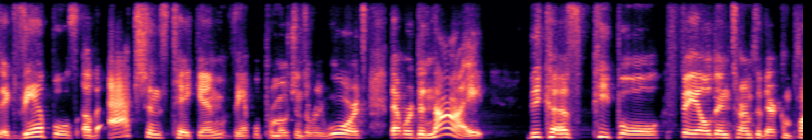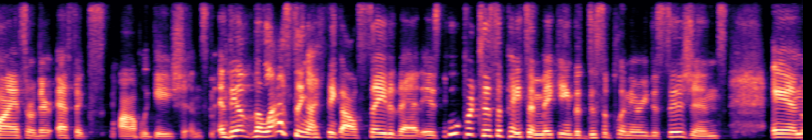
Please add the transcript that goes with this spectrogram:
examples of actions taken example promotions or rewards that were denied because people failed in terms of their compliance or their ethics obligations. And the, the last thing I think I'll say to that is who participates in making the disciplinary decisions and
